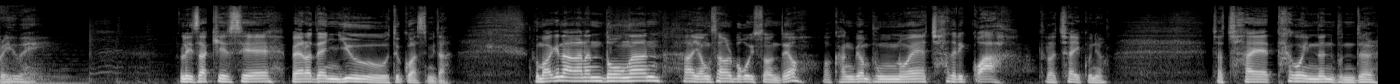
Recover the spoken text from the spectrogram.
Freeway. 리사 키스의 Better Than You 듣고 왔습니다. 음악이 나가는 동안 아, 영상을 보고 있었는데요. 어, 강변북로에 차들이 꽉 들어차 있군요. 저 차에 타고 있는 분들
